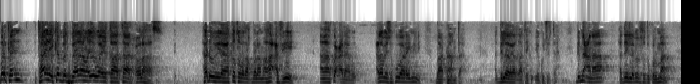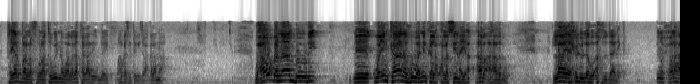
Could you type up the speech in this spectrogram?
marka in taa inay ka badbaadaan ayagu ay qaataan xoolahaas. Hadhowna ilahay ha ka toobad aqbalo ama ha cafiye ama ha ku cadaabo cadaab aysan ku waaraynin baa dhaanta. Adilada laga qaatay ay ku jirtaa. Bimacnaa hadday lama mafsado kulmaan tayar baa la fuulaa taweynna waa laga tagaaday unbay halkaasay tagaysa wax kale maaha waxaa u banaan buu ihi wain kaana huwa ninka wax la siinaya haba ahaadaba laa yaxilu lahu ahdu dalik inuu xoolaha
